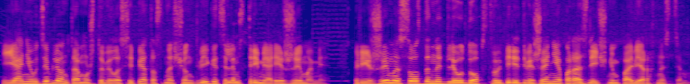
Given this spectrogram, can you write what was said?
Я не удивлен тому, что велосипед оснащен двигателем с тремя режимами. Режимы созданы для удобства передвижения по различным поверхностям.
